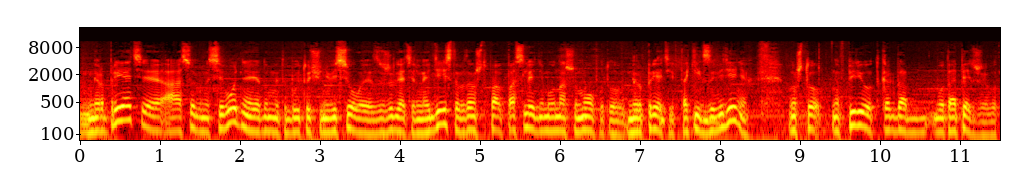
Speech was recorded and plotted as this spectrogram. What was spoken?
мероприятия, а особенно сегодня, я думаю, это будет очень веселое, зажигательное действие, потому что по последнему нашему опыту мероприятий в таких заведениях, потому что в период, когда вот опять же вот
